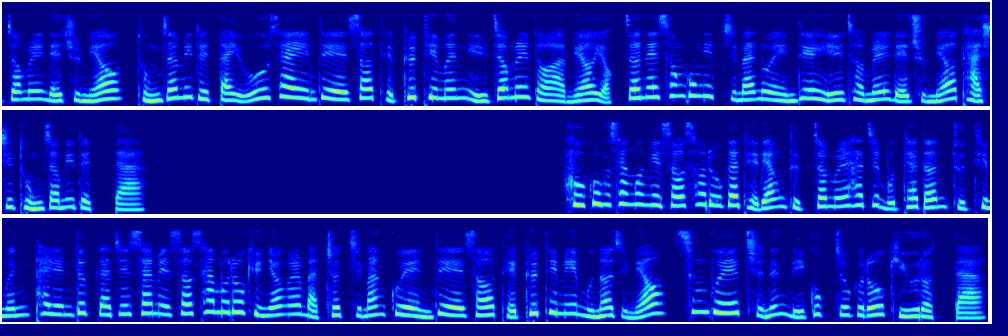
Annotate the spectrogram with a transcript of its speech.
1점을 내주며 동점이 됐다. 이후 4엔드에서 대표팀은 1점을 더하며 역전에 성공했지만 5엔드에 1점을 내주며 다시 동점이 됐다. 후공 상황에서 서로가 대량 득점을 하지 못하던 두 팀은 8엔드까지 3에서 3으로 균형을 맞췄지만 9엔드에서 대표팀이 무너지며 승부의 주는 미국 쪽으로 기울었다.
